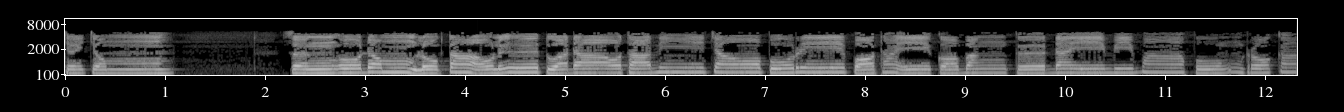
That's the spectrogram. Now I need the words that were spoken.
เจยจม ซึ่งโอดมโลกเต้าหรือตัวดาวธานีเจ้าปุรีปอไทยก็บังเกิดได้มีมาฝูงโรกา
